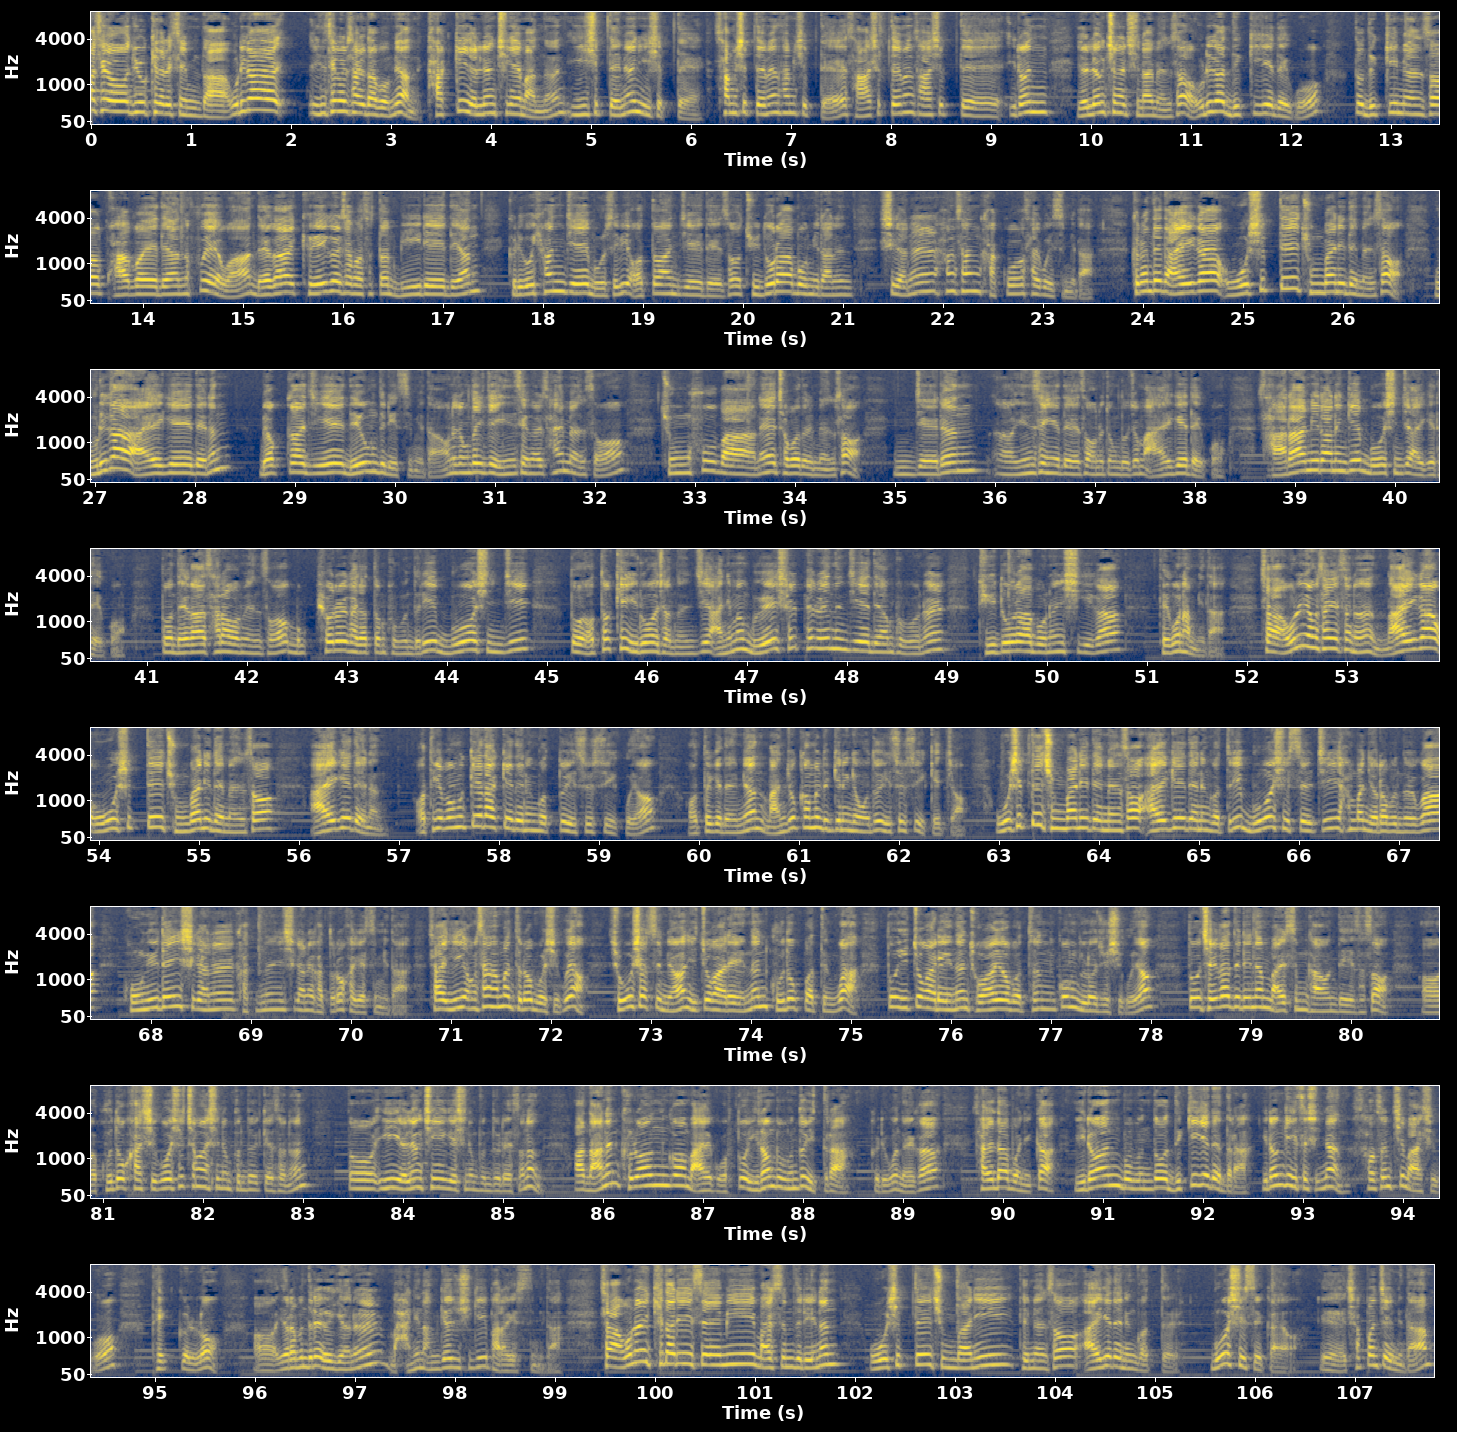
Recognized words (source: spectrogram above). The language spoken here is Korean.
안녕하세요. 뉴욕 기다리스입니다. 우리가 인생을 살다 보면 각기 연령층에 맞는 20대면 20대, 30대면 30대, 40대면 40대 이런 연령층을 지나면서 우리가 느끼게 되고 또 느끼면서 과거에 대한 후회와 내가 계획을 잡았었던 미래에 대한 그리고 현재의 모습이 어떠한지에 대해서 뒤돌아봄이라는 시간을 항상 갖고 살고 있습니다. 그런데 나이가 50대 중반이 되면서 우리가 알게 되는 몇 가지의 내용들이 있습니다. 어느 정도 이제 인생을 살면서 중후반에 접어들면서 이제는 어, 인생에 대해서 어느 정도 좀 알게 되고 사람이라는 게 무엇인지 알게 되고 또 내가 살아오면서 목표를 가졌던 부분들이 무엇인지 또 어떻게 이루어졌는지 아니면 왜 실패를 했는지에 대한 부분을 뒤돌아보는 시기가 되곤 합니다. 자, 오늘 영상에서는 나이가 50대 중반이 되면서 알게 되는 어떻게 보면 깨닫게 되는 것도 있을 수 있고요. 어떻게 되면 만족감을 느끼는 경우도 있을 수 있겠죠. 50대 중반이 되면서 알게 되는 것들이 무엇이 있을지 한번 여러분들과 공유된 시간을 갖는 시간을 갖도록 하겠습니다. 자, 이 영상 한번 들어보시고요. 좋으셨으면 이쪽 아래에 있는 구독 버튼과 또 이쪽 아래에 있는 좋아요 버튼 꼭 눌러주시고요. 또 제가 드리는 말씀 가운데 있어서 어, 구독하시고 시청하시는 분들께서는 또 이 연령층에 계시는 분들에서는 아, 나는 그런 거 말고 또 이런 부분도 있더라. 그리고 내가 살다 보니까 이러한 부분도 느끼게 되더라. 이런 게 있으시면 서슴치 마시고 댓글로 어, 여러분들의 의견을 많이 남겨주시기 바라겠습니다. 자, 오늘 키다리 쌤이 말씀드리는 50대 중반이 되면서 알게 되는 것들 무엇이 있을까요? 예, 첫 번째입니다.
